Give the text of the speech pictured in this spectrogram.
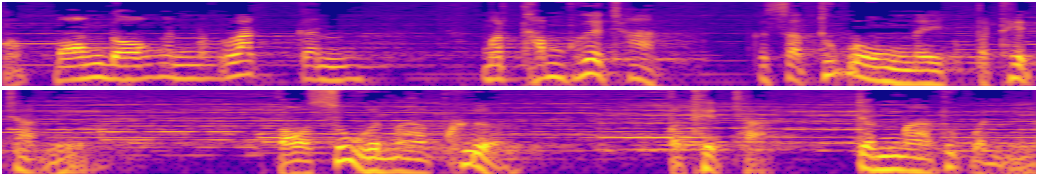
มาปองดองกันมารักกัน มาทำเพื่อชาติ กษัตริย์ทุกองค์ในประเทศชาตินี้ ต่อสู้กันมาเพื่อประเทศชาติ จนมาทุกวันนี้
